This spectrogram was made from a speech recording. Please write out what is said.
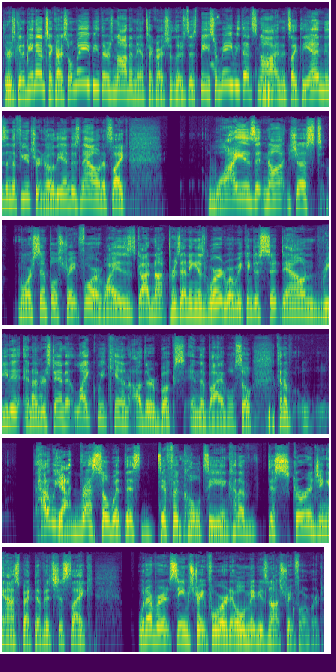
there's going to be an antichrist. Well, maybe there's not an Antichrist, or there's this beast, or maybe that's not. And it's like the end is in the future. No, the end is now. And it's like, why is it not just more simple, straightforward? Why is God not presenting his word where we can just sit down, read it, and understand it like we can other books in the Bible? So, kind of, how do we yeah. wrestle with this difficulty and kind of discouraging aspect of it's just like whatever it seems straightforward, oh, maybe it's not straightforward?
